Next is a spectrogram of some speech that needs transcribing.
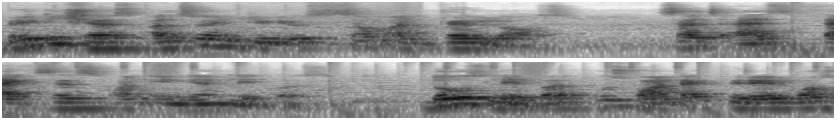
Britishers also introduced some unfair laws, such as taxes on Indian labourers. Those labour whose contract period was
